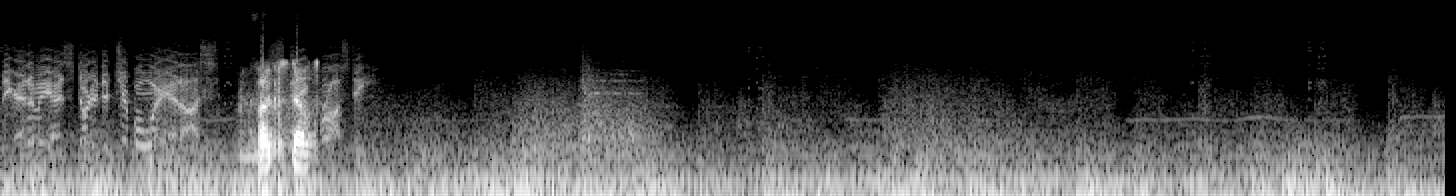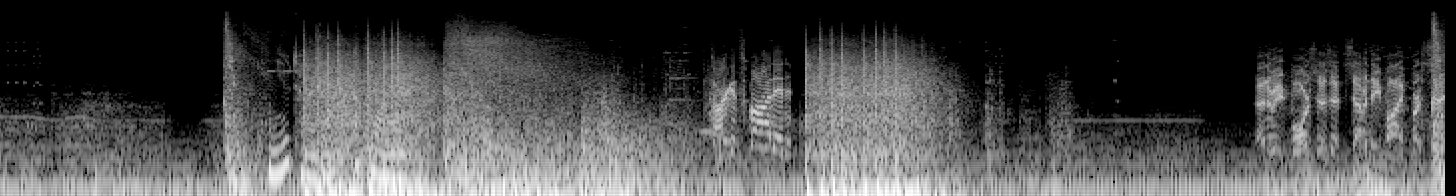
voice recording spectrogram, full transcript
The enemy has started to chip away at us. Focus Delta. New target acquired. Target spotted. Enemy forces at 75%.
